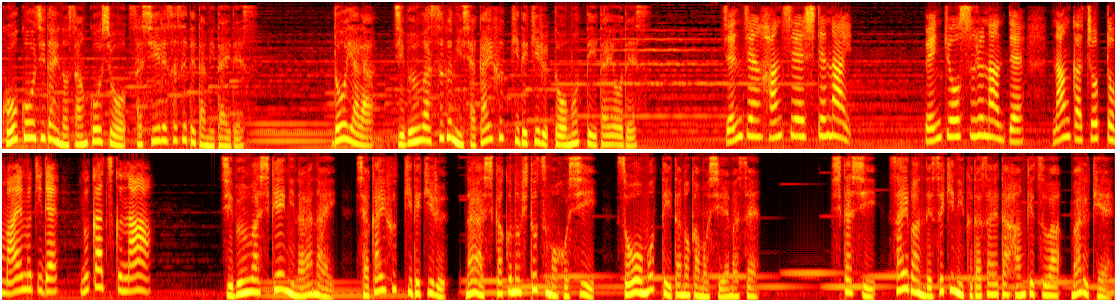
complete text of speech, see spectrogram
高校時代の参考書を差し入れさせてたみたいです。どうやら自分はすぐに社会復帰できると思っていたようです。全然反省してない。勉強するなんて、なんかちょっと前向きで、ムカつくな自分は死刑にならない、社会復帰できる、なら資格の一つも欲しい、そう思っていたのかもしれません。しかし、裁判で席に下された判決は、丸刑。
